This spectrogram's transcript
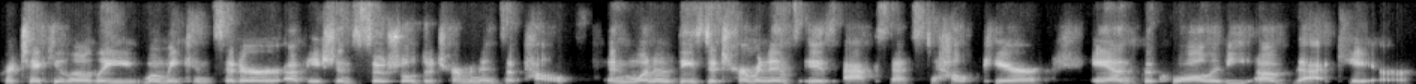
particularly when we consider a patient's social determinants of health. And one of these determinants is access to healthcare and the quality of that care.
